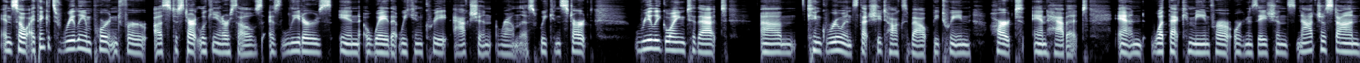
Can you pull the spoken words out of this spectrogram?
And so I think it's really important for us to start looking at ourselves as leaders in a way that we can create action around this. We can start really going to that um, congruence that she talks about between heart and habit and what that can mean for our organizations, not just on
